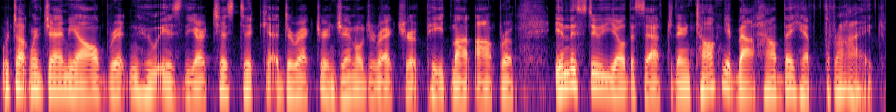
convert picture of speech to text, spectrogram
We're talking with Jamie Allbritten, who is the artistic uh, director and general director of Piedmont Opera, in the studio this afternoon, talking about how they have thrived,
